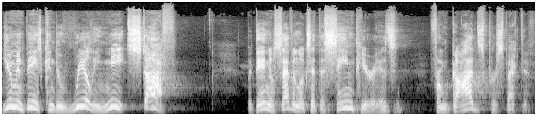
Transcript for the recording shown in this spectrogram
Human beings can do really neat stuff. But Daniel 7 looks at the same periods from God's perspective.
